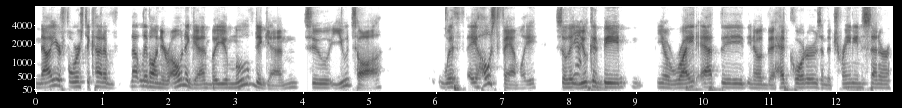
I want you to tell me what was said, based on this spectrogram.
now you're forced to kind of not live on your own again, but you moved again to Utah with a host family so that yeah. you could be you know right at the you know the headquarters and the training center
